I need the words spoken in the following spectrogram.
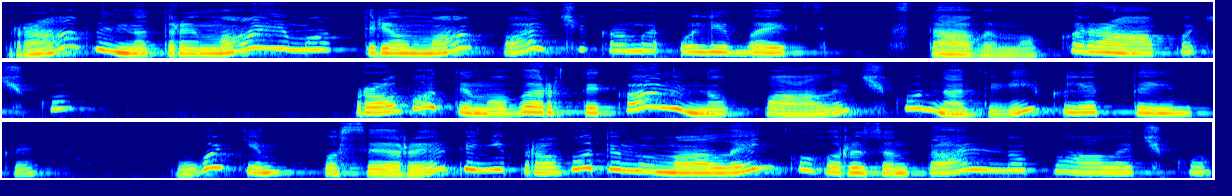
Правильно тримаємо трьома пальчиками олівець, ставимо крапочку, проводимо вертикальну паличку на дві клітинки. Потім посередині проводимо маленьку горизонтальну паличку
